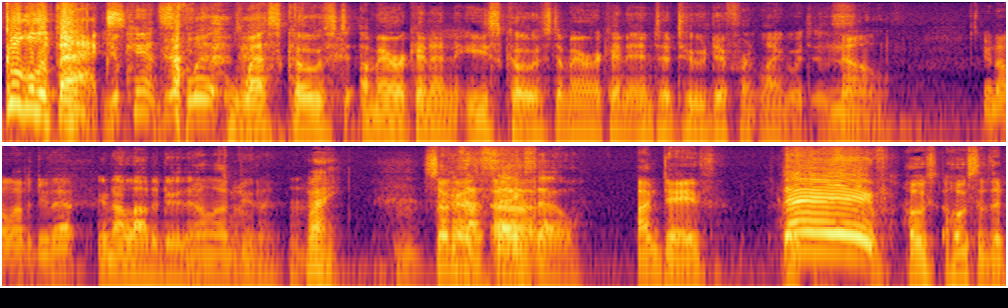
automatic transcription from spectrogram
Google the facts. You can't split West Coast American and East Coast American into two different languages. No, You're not allowed to do that. You're not allowed to do that. not allowed to do that. Why? So Because guys, I say uh, so. I'm Dave, Dave! host host of the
